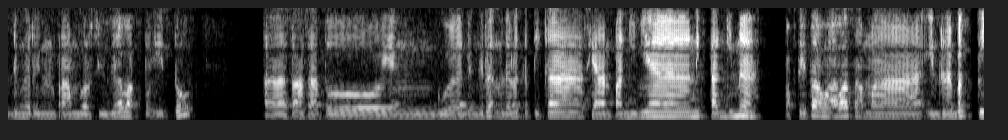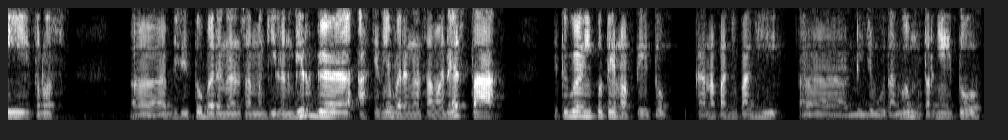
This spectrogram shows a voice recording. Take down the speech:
dengerin Prambors juga waktu itu. Uh, salah satu yang gue dengerin adalah ketika siaran paginya Nikta Gina waktu itu awal-awal sama Indra Bekti terus uh, habis itu barengan sama Gilang Dirga akhirnya barengan sama Desta itu gue ngikutin waktu itu karena pagi-pagi uh, di jemputan gue muternya itu.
